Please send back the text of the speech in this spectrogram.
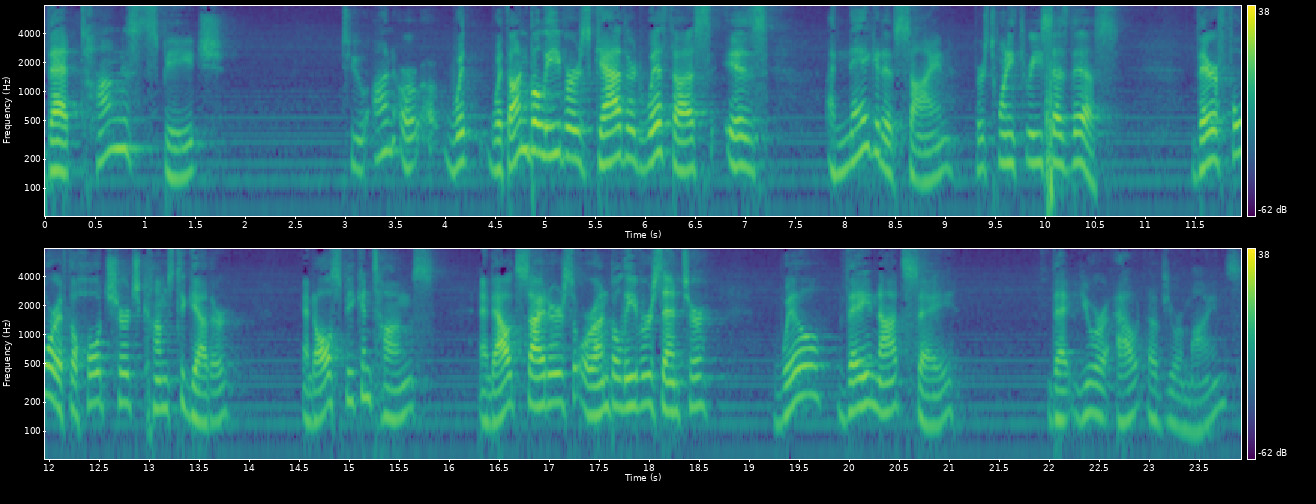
that tongues speech to un, or uh, with, with unbelievers gathered with us is a negative sign. Verse 23 says this Therefore, if the whole church comes together and all speak in tongues, and outsiders or unbelievers enter, will they not say that you are out of your minds?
